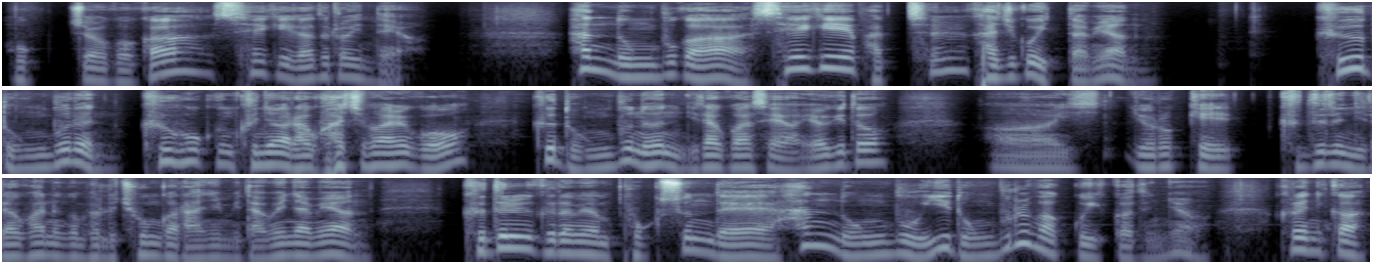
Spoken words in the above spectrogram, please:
목적어가 세 개가 들어있네요. 한 농부가 세 개의 밭을 가지고 있다면 그 농부는 그 혹은 그녀라고 하지 말고 그 농부는 이라고 하세요. 여기도 어, 이렇게 그들은이라고 하는 건 별로 좋은 건 아닙니다. 왜냐하면 그들 그러면 복수인데 한 농부 이 농부를 받고 있거든요. 그러니까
